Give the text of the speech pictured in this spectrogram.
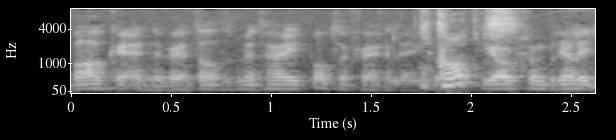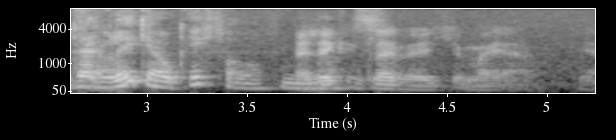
Balkenende, werd altijd met Harry Potter vergeleken. Klopt, Die ook zo'n brilletje daar had. leek hij ook echt wel op. Hij leek een klein beetje, maar ja. ja.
